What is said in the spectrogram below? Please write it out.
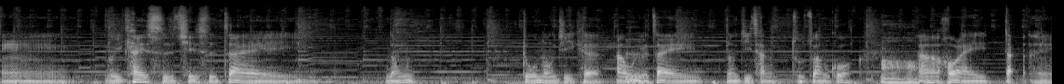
嗯，我一开始其实，在农读农机科啊，我有在农机厂组装过，哦，然后后来大嗯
